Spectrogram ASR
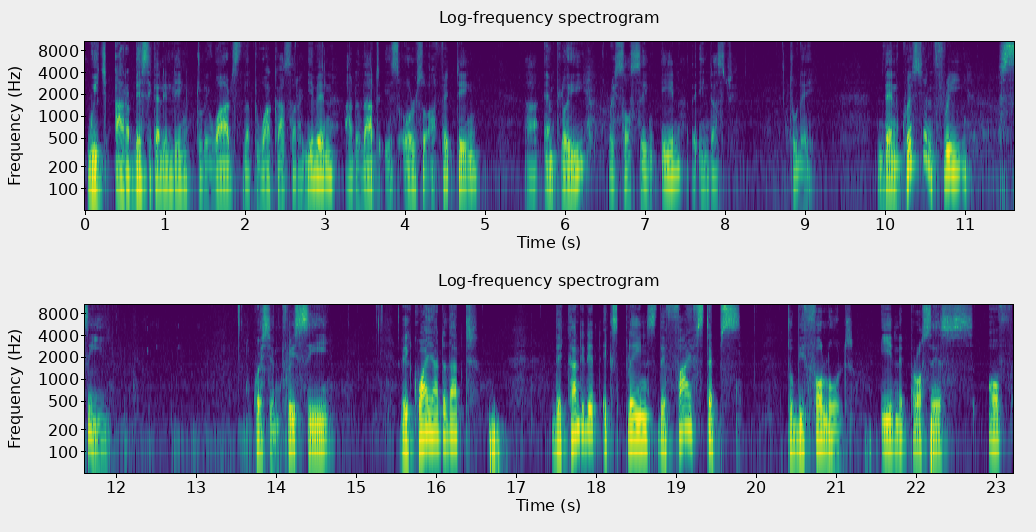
which are basically linked to rewards that workers are given, and that is also affecting uh, employee resourcing in the industry today. Then question 3C. Question 3C required that the candidate explains the five steps to be followed in the process of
